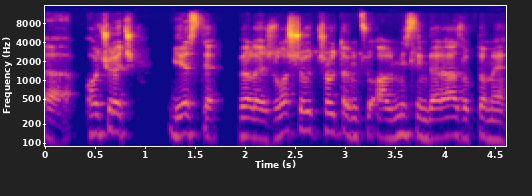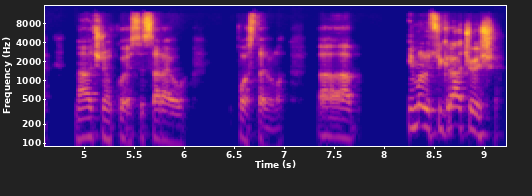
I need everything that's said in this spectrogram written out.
Uh, hoću reći, jeste Velež loše utakmicu, ali mislim da je razlog tome načina koje se Sarajevo postavilo. Uh, imali su igrača više,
